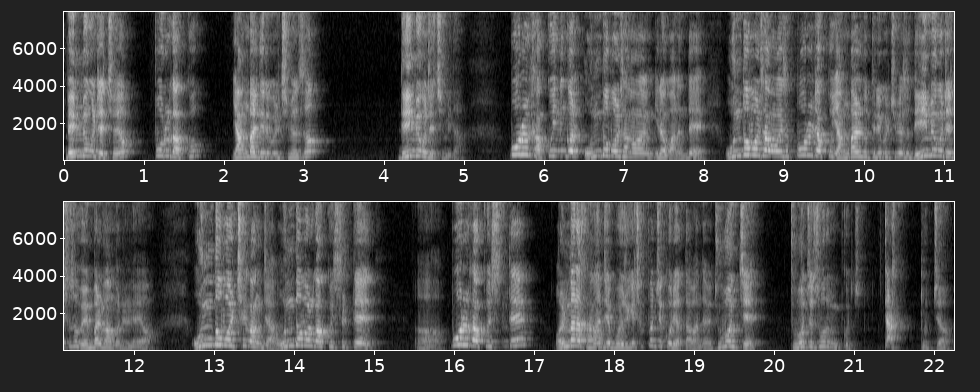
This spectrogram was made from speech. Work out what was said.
몇 명을 제쳐요? 볼을 갖고 양발 드립을 치면서 네 명을 제칩니다. 볼을 갖고 있는 걸 온더볼 상황이라고 하는데 온더볼 상황에서 볼을 잡고 양발로 드립을 치면서 네 명을 제쳐서 왼발 마무리를 해요. 온더볼 최강자, 온더볼 갖고 있을 때, 어, 볼을 갖고 있을 때 얼마나 강한지 보여주기 첫 번째 골이었다고 한다면 두 번째, 두 번째 소름 돋고 딱 돋죠.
